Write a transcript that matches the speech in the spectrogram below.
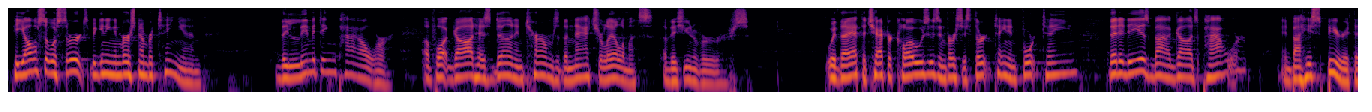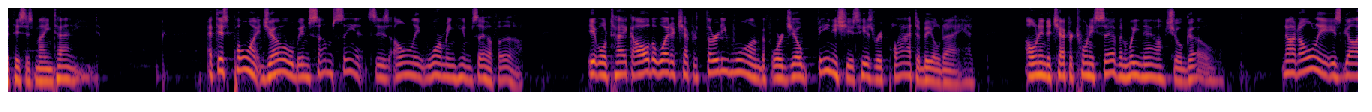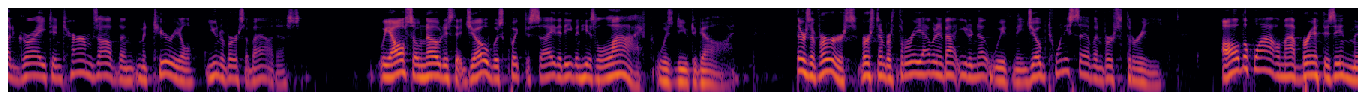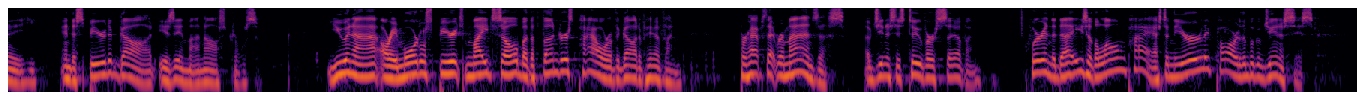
He also asserts, beginning in verse number 10, the limiting power of what God has done in terms of the natural elements of this universe. With that, the chapter closes in verses 13 and 14 that it is by God's power and by His Spirit that this is maintained. At this point, Job, in some sense, is only warming himself up. It will take all the way to chapter 31 before Job finishes his reply to Bildad. On into chapter 27, we now shall go. Not only is God great in terms of the material universe about us, we also notice that Job was quick to say that even his life was due to God. There's a verse, verse number three, I would invite you to note with me. Job 27, verse 3. All the while my breath is in me, and the Spirit of God is in my nostrils. You and I are immortal spirits made so by the thunderous power of the God of heaven. Perhaps that reminds us of Genesis 2, verse 7, where in the days of the long past, in the early part of the book of Genesis,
